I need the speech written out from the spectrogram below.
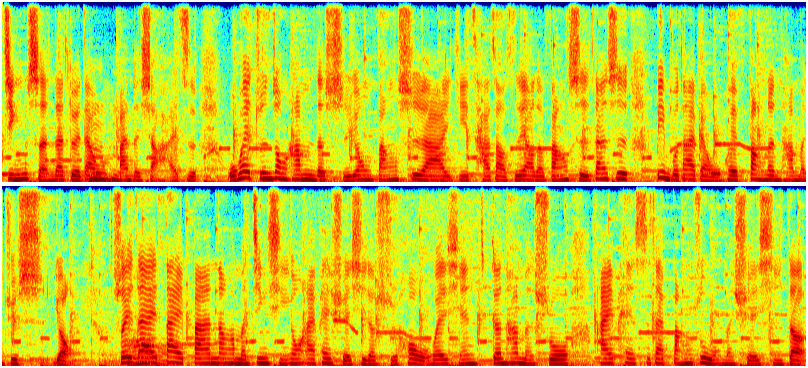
精神在对待我们班的小孩子。嗯、我会尊重他们的使用方式啊，以及查找资料的方式，但是并不代表。我会放任他们去使用，所以在代班让他们进行用 iPad 学习的时候，我会先跟他们说，iPad 是在帮助我们学习的。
